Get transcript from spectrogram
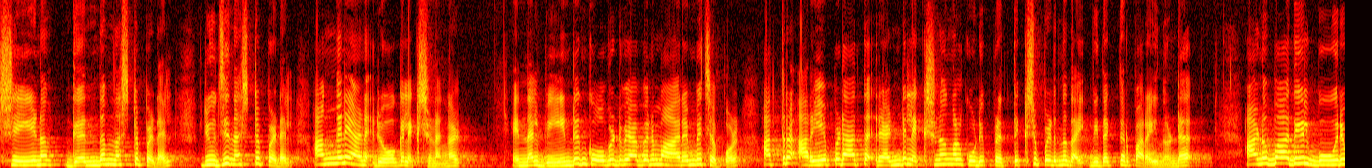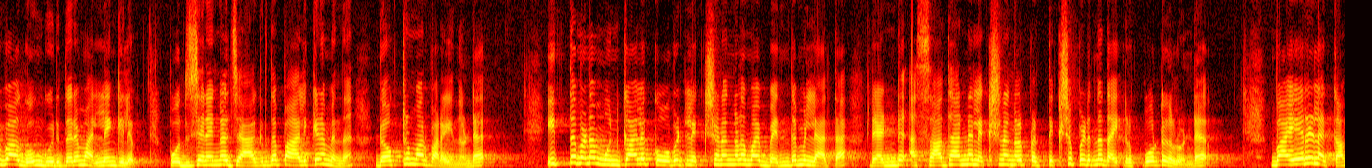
ക്ഷീണം ഗന്ധം നഷ്ടപ്പെടൽ രുചി നഷ്ടപ്പെടൽ അങ്ങനെയാണ് രോഗലക്ഷണങ്ങൾ. എന്നാൽ വീണ്ടും കോവിഡ് വ്യാപനം ആരംഭിച്ചപ്പോൾ അത്ര അറിയപ്പെടാത്ത രണ്ട് ലക്ഷണങ്ങൾ കൂടി പ്രത്യക്ഷപ്പെടുന്നതായി വിദഗ്ധർ പറയുന്നുണ്ട്. അണുബാധയിൽ ഭൂരിഭാഗവും ഗുരുതരമല്ലെങ്കിലും പൊതുജനങ്ങൾ ജാഗ്രത പാലിക്കണമെന്ന് ഡോക്ടർമാർ പറയുന്നുണ്ട്. ഇത്തവണ മുൻകാല കോവിഡ് ലക്ഷണങ്ങളുമായി ബന്ധമില്ലാത്ത രണ്ട് അസാധാരണ ലക്ഷണങ്ങൾ പ്രത്യക്ഷപ്പെടുന്നതായി റിപ്പോർട്ടുകളുണ്ട്. വയറിളക്കം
